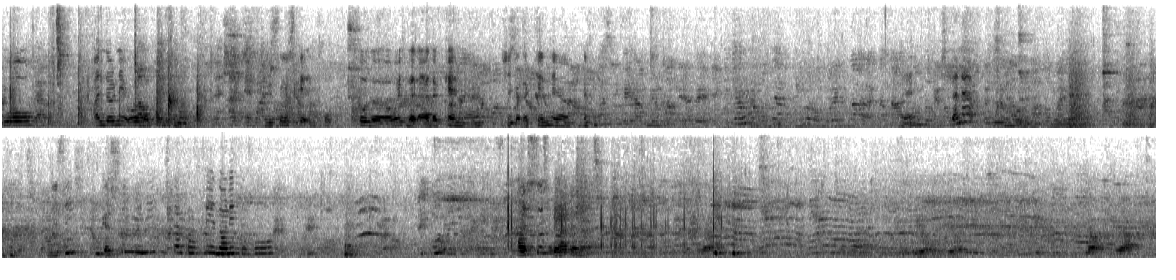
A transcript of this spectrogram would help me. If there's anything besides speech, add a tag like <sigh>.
go underneath all the fence now. You so scared. So the what's that? Uh, the can. Uh, <laughs> she got the can here. <laughs> Anna Mais si, je t'ai apporté dans les tableaux. Oh, I suspect it. Yeah.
